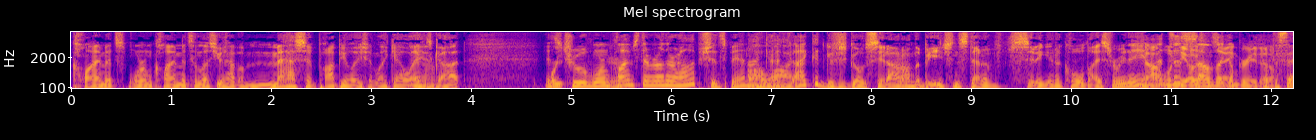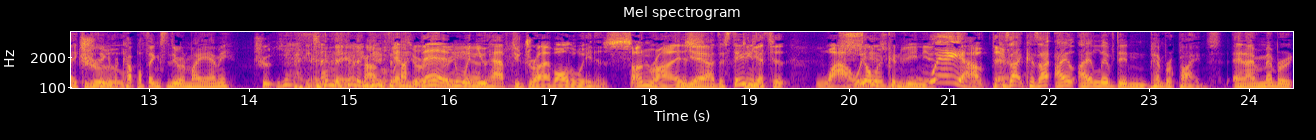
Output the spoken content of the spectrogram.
climates, warm climates. Unless you have a massive population like LA's got, it's true of warm climates. There are other options, man. I, A I- lot. I, could just go sit out on the beach instead of sitting in a cold ice arena. Yeah, Not that when the ocean's sounds like angry, a, though. But to say, can you think of True. a couple things to do in Miami? True. Yeah, exactly. Yeah, probably and then three, when yeah. you have to drive all the way to Sunrise, Yeah, the stadium to get to wow, so it is inconvenient. way out there. Because I, I, I, I lived in Pembroke Pines, and I remember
